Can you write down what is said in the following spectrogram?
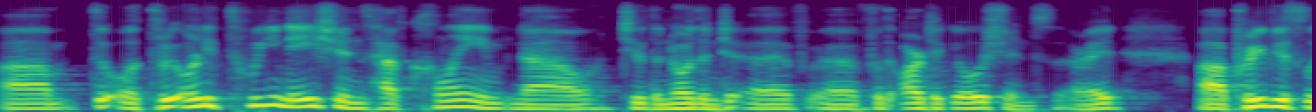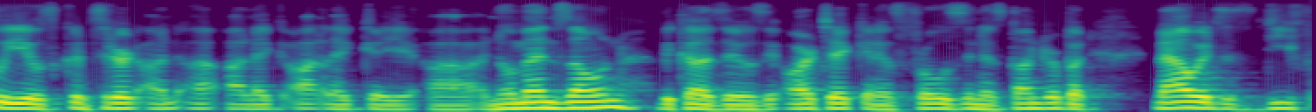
um, th- three, only three nations have claimed now to the northern uh, uh, for the Arctic oceans. Right. Uh, previously, it was considered uh, like like a, no man's zone because it was the Arctic and it was frozen as thunder. But now it is def-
